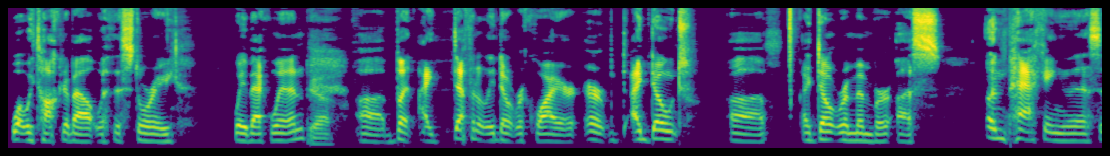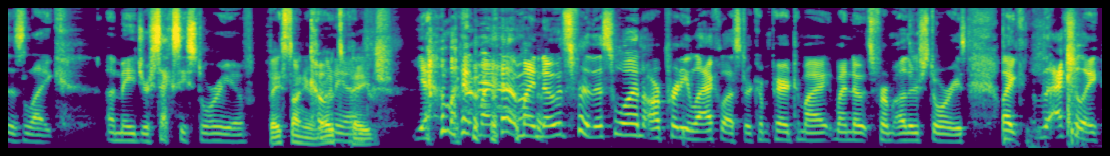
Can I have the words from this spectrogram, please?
what we talked about with this story way back when. Yeah. Uh, but I definitely don't require, or I don't, uh, I don't remember us unpacking this as like a major sexy story of. Based on your notes page. Yeah, my, my, my notes for this one are pretty lackluster compared to my, my notes from other stories. Like, actually,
